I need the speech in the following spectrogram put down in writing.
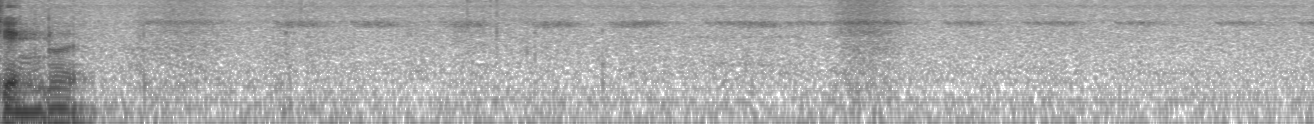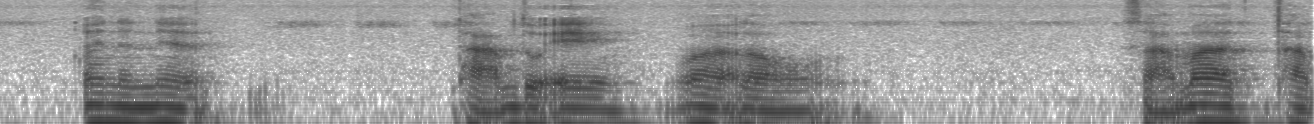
เก่งด้วย เพราะนั้นเนี่ย ถามตัวเองว่าเราสามารถทำ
